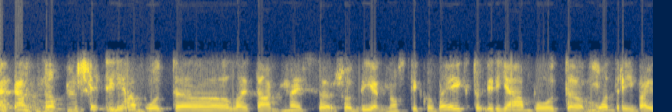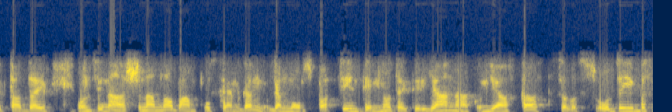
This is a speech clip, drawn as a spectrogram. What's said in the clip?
Tā kā, nu, šeit ir jābūt, uh, lai tā mēs šo diagnostiku veiktu, ir jābūt uh, modrībai tādai un zināšanām no abām pusēm. Gan, gan mūsu pacientiem noteikti ir jānāk un jāstāsta savas sūdzības,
